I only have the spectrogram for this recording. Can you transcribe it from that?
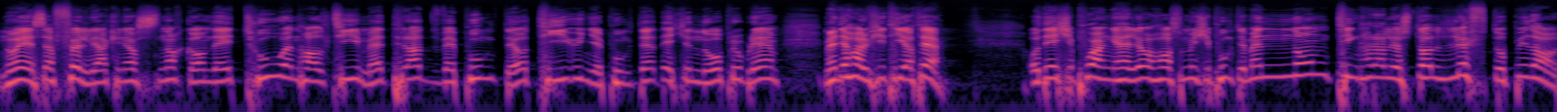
Nå er jeg selvfølgelig, Jeg kunne ha snakka om det i to og en halv time, 30 punkter og 10 underpunkter. Det er ikke noe problem, men det har vi ikke tida til. Og Det er ikke poenget heller å ha så mye punkter, men noen ting har jeg lyst til å løfte opp i dag.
